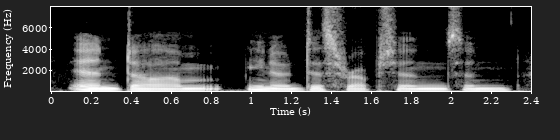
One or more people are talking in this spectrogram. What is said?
and um, you know, disruptions and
